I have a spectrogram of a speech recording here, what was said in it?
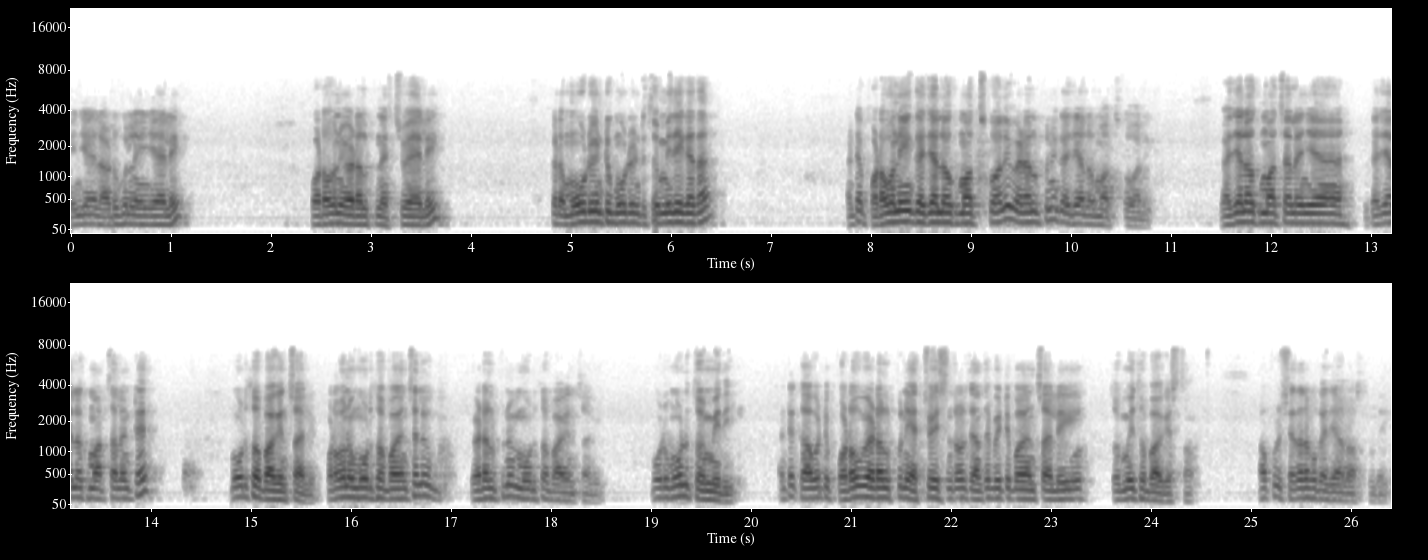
ఏం చేయాలి? అడుగులను ఏం చేయాలి? పొడవుని వెడల్పు నెచ్చివేయాలి ఇక్కడ మూడు ఇంటూ మూడు ఇంటూ తొమ్మిదే కదా. అంటే పొడవుని గజాల్లోకి మార్చుకోవాలి వెడల్పుని గజాలోకి మార్చుకోవాలి. గజాల్లోకి మార్చాలి ఏం మార్చాలంటే మూడుతో భాగించాలి. పొడవుని మూడుతో భాగించాలి వెడల్పుని మూడుతో భాగించాలి. మూడు మూడు తొమ్మిది. అంటే కాబట్టి పొడవు వెడల్పుని హెచ్చు వేసిన తర్వాత ఎంత పెట్టి భాగించాలి? తొమ్మిదితో భాగిస్తాం. అప్పుడు చదరపు గజాలు వస్తుంది.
